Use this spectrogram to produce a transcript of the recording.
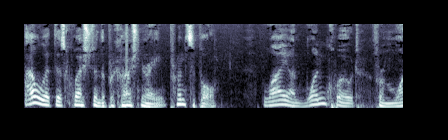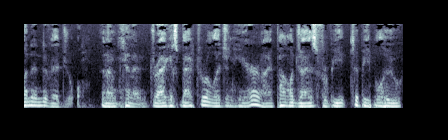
I will let this question of the precautionary principle lie on one quote from one individual. And I'm kind of drag us back to religion here, and I apologize for to people who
